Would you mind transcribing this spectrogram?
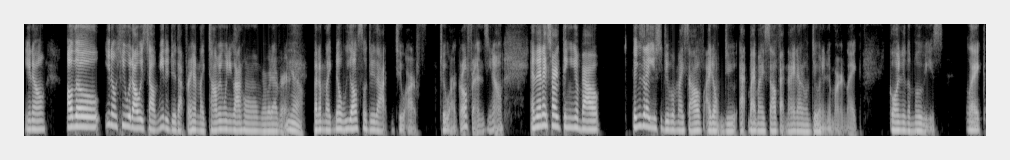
you know? Although you know he would always tell me to do that for him like tell me when you got home or whatever. Yeah. but i'm like no we also do that to our to our girlfriends you know? And then i started thinking about things that i used to do by myself. I don't do at, by myself at night i don't do it anymore like going to the movies. Like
